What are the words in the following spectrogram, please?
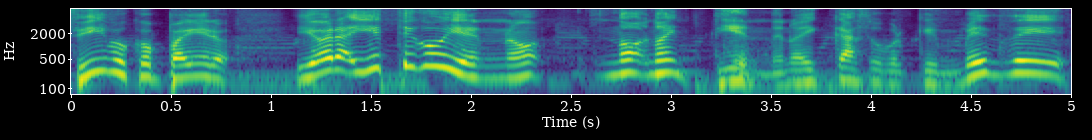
Sí, pues compañero. Y ahora, y este gobierno no, no entiende, no hay caso, porque en vez de.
